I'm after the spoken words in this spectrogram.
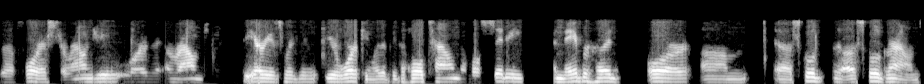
the forest around you or the, around the areas where the, you're working, whether it be the whole town, the whole city, a neighborhood, or um, uh, school uh, school grounds.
